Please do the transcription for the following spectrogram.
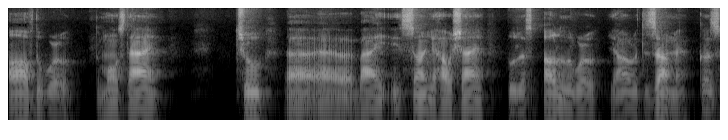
of the world. The Most High True, uh, uh, by his son Yahweh pulled us out of the world, Yahweh man, because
